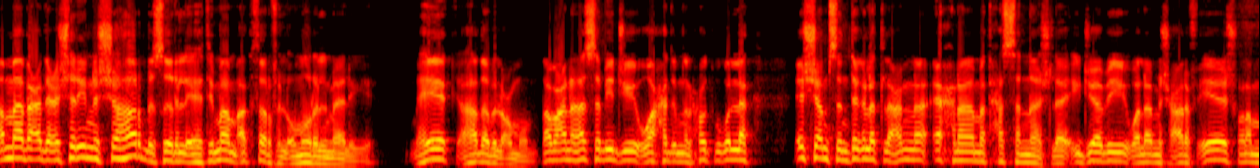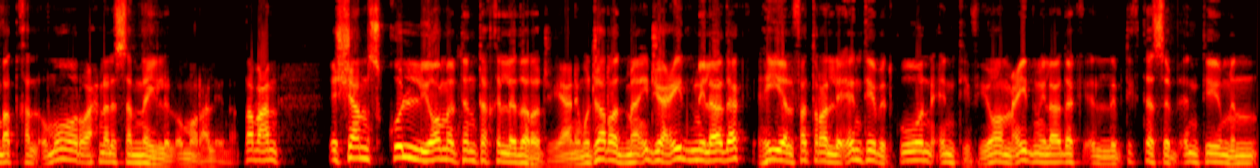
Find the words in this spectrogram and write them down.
أما بعد عشرين الشهر بصير الاهتمام أكثر في الأمور المالية. هيك هذا بالعموم. طبعا هسه بيجي واحد من الحوت بقول لك الشمس انتقلت لعنا إحنا ما تحسناش لا إيجابي ولا مش عارف إيش ولا مبطخ الأمور وإحنا لسه منيل الأمور علينا. طبعا الشمس كل يوم بتنتقل لدرجة يعني مجرد ما اجى عيد ميلادك هي الفترة اللي أنت بتكون أنت في يوم عيد ميلادك اللي بتكتسب أنت من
